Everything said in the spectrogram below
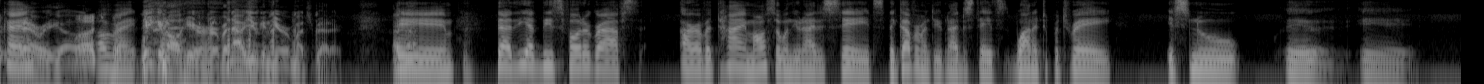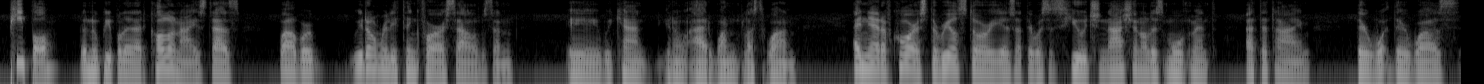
Okay. There we go. Much All better. right. We can all hear her, but now you can hear her much better. um, that yeah, these photographs are of a time also when the United States, the government of the United States, wanted to portray its new uh, uh, people, the new people that had colonized, as well. We're we don't really think for ourselves, and uh, we can't, you know, add one plus one. And yet, of course, the real story is that there was this huge nationalist movement at the time. There, wa- there was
